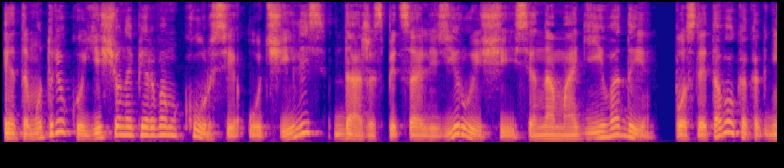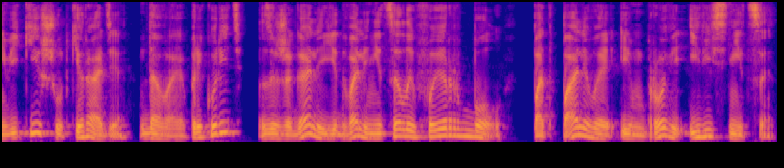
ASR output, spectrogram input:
Этому трюку еще на первом курсе учились даже специализирующиеся на магии воды. После того, как огневики, шутки ради, давая прикурить, зажигали едва ли не целый фаербол, подпаливая им брови и ресницы.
